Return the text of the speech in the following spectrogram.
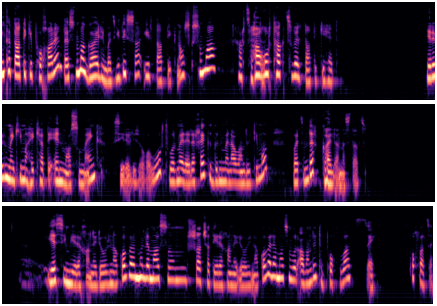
ինքը տատիկի փոխարեն տեսնում է գայլին, բայց գիտի սա իր տատիկն է, ու սկսում է հաղորդակցվել տատիկի հետ։ Երևի մենք հիմա հեքիաթի այն մասում ենք, սիրելի ժողովուրդ, որ մեր երեխեքը գնում են ավանդույթի մոտ, բայց այնտեղ գայլ է նստած։ ես իմ երեխաների օրինակով եմ ասում, շատ-շատ երեխաների օրինակով եմ ասում, որ ավանդույթը փոխված է։ Փոխված է։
